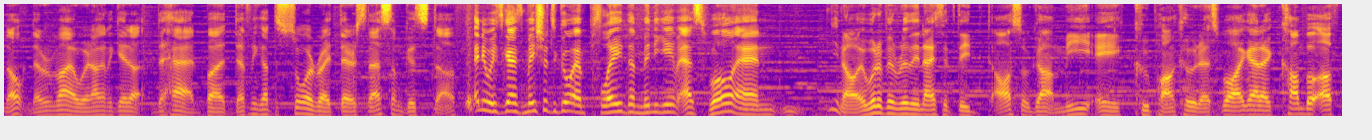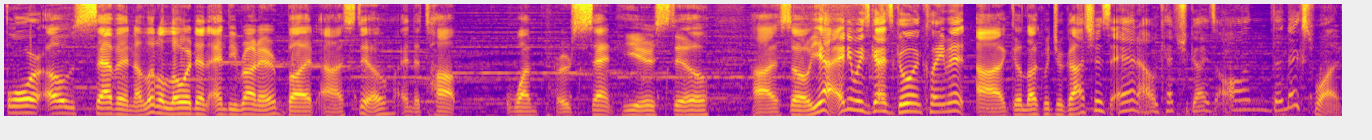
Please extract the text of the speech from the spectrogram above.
no, never mind. We're not going to get uh, the hat, but definitely got the sword right there, so that's some good stuff. Anyways, guys, make sure to go and play the minigame as well, and you know, it would have been really nice if they also got me a coupon code as well. I got a combo of 407, a little lower than ND Runner, but uh, still in the top 1% here still. Uh, so yeah, anyways, guys, go and claim it. Uh, good luck with your gachas, and I'll catch you guys on the next one.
